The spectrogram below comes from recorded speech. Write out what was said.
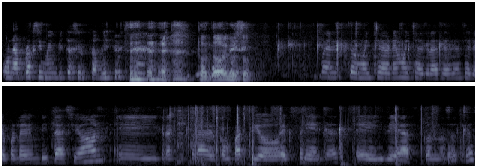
una próxima invitación también. Con todo el gusto. Bueno, estuvo muy chévere, muchas gracias en serio por la invitación eh, y gracias por haber compartido experiencias e ideas con nosotros.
